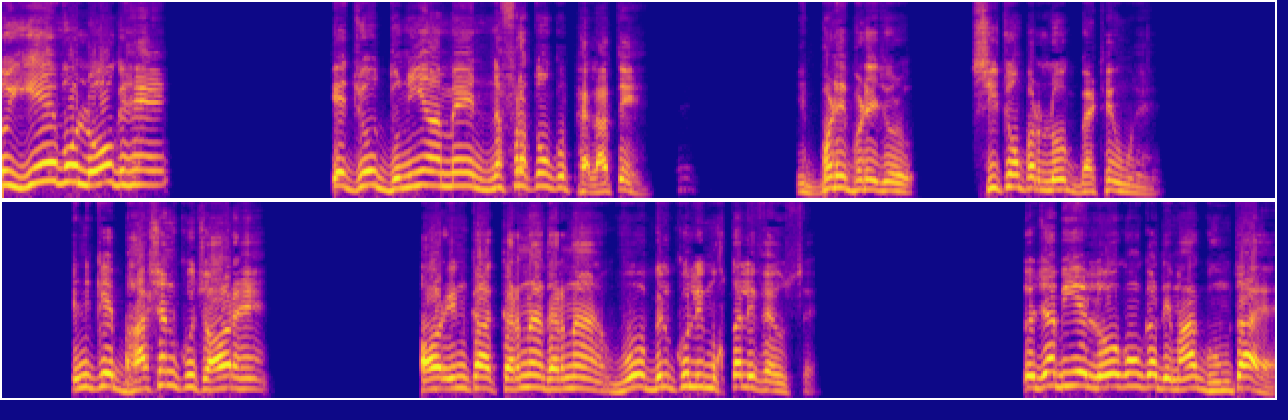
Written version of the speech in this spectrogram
تو یہ وہ لوگ ہیں کہ جو دنیا میں نفرتوں کو پھیلاتے ہیں یہ بڑے بڑے جو سیٹوں پر لوگ بیٹھے ہوئے ہیں ان کے بھاشن کچھ اور ہیں اور ان کا کرنا دھرنا وہ بالکل ہی مختلف ہے اس سے تو جب یہ لوگوں کا دماغ گھومتا ہے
